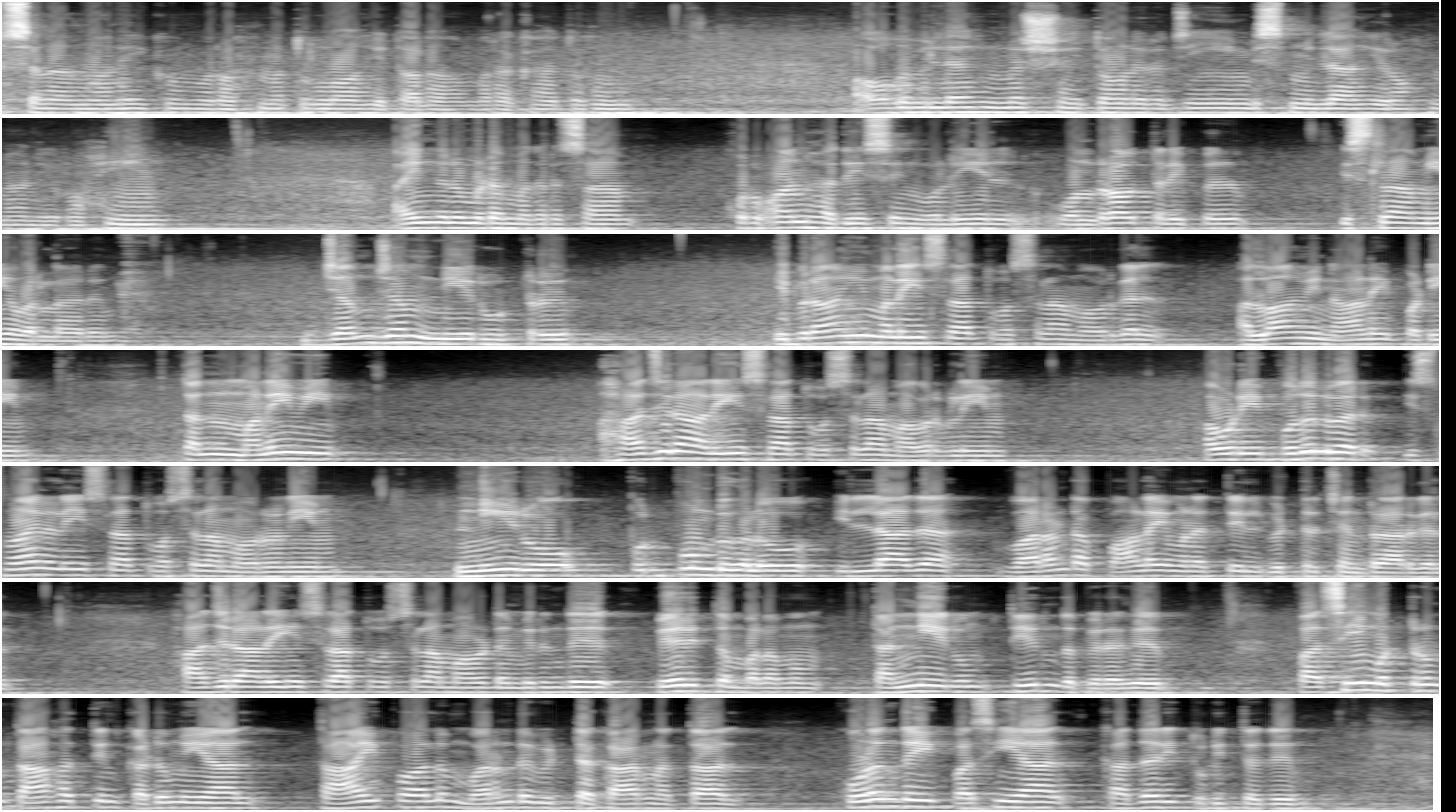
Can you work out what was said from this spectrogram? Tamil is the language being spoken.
السلام عليكم ورحمة الله تعالى وبركاته أعوذ بالله من الشيطان الرجيم بسم الله الرحمن الرحيم ஐந்து நிமிட மதரசா குர்ஆன் ஹதீஸின் ஒளியில் ஒன்றாவது தலைப்பு இஸ்லாமிய வரலாறு ஜம்ஜம் நீரூற்று இப்ராஹிம் அலை இஸ்லாத்து வசலாம் அவர்கள் அல்லாஹ்வின் ஆணைப்படி தன் மனைவி ஹாஜிரா அலி இஸ்லாத்து வசலாம் அவர்களையும் அவருடைய புதல்வர் இஸ்மாயில் அலி இஸ்லாத் வசலாம் அவர்களையும் நீரோ புற்பூண்டுகளோ இல்லாத வறண்ட பாலைவனத்தில் விற்று சென்றார்கள். ஹாஜிரா அலி இஸ்லாத்து வசலாம் அவரிடமிருந்து பேரித்தம்பலமும் தண்ணீரும் தீர்ந்த பிறகு பசி மற்றும் தாகத்தின் கடுமையால் தாய்ப்பாலும் வறண்டு விட்ட காரணத்தால் குழந்தை பசியால் கதறி துடித்தது.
